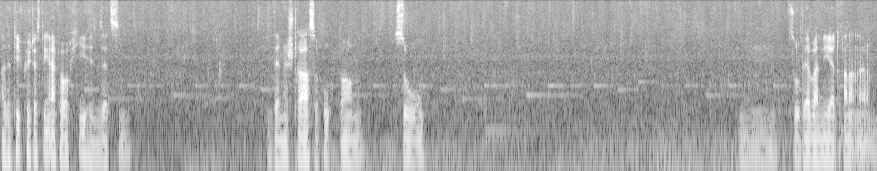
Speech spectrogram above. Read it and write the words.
Alternativ könnte ich das Ding einfach auch hier hinsetzen. Und dann eine Straße hochbauen. So. Hm, so wäre aber näher dran an einem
